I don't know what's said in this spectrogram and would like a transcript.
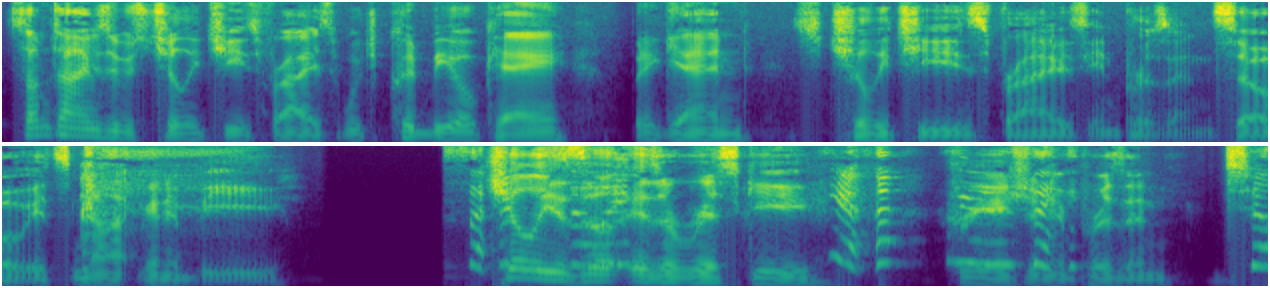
Sometimes it was chili cheese fries, which could be okay, but again, it's chili cheese fries in prison, so it's not going to be. So Chili is a, is a risky Yeah. creation in prison. chili.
